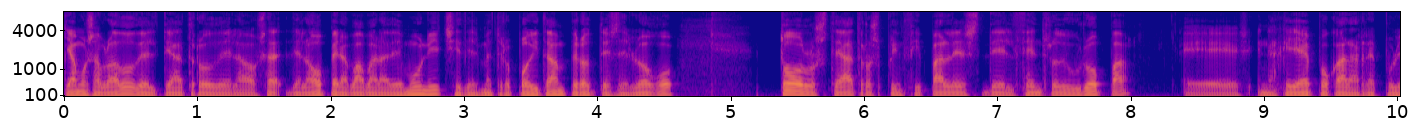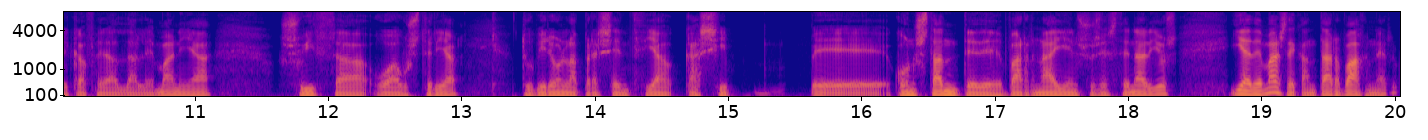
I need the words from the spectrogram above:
Ya hemos hablado del teatro de la, Ópera Bávara de Múnich y del Metropolitan, pero desde luego todos los teatros principales del centro de Europa, eh, en aquella época la República Federal de Alemania, Suiza o Austria, tuvieron la presencia casi eh, constante de Barnay en sus escenarios y además de cantar Wagner,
